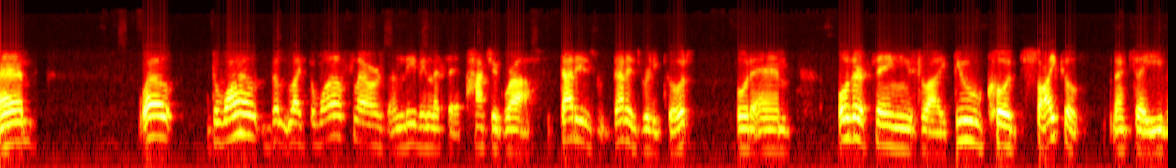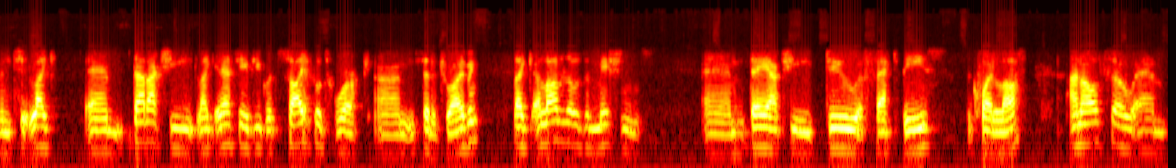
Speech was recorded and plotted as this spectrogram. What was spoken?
Um, well, the wild, the, like the wildflowers and leaving, let's say, a patch of grass, that is that is really good. But um, other things like you could cycle, let's say, even to like um, that actually, like let's say, if you could cycle to work um, instead of driving, like a lot of those emissions, um, they actually do affect bees quite a lot, and also um,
